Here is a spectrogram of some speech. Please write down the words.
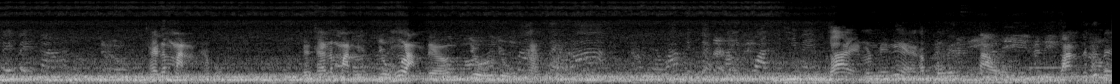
ใช้ไฟฟ้า เดี๋ยว ใช้น้ำมันครับผมเป็นใช้น้ำมันอยู่ข้างหลังเดียวอยู่อยู่ข้าง แต่ว่าแต่ว่าเป็นแบบไฟควันใช่ไหม ใช่ มันมีเนี่ยครับตรงนี้เต่า อันนี้ ฟันจะได้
